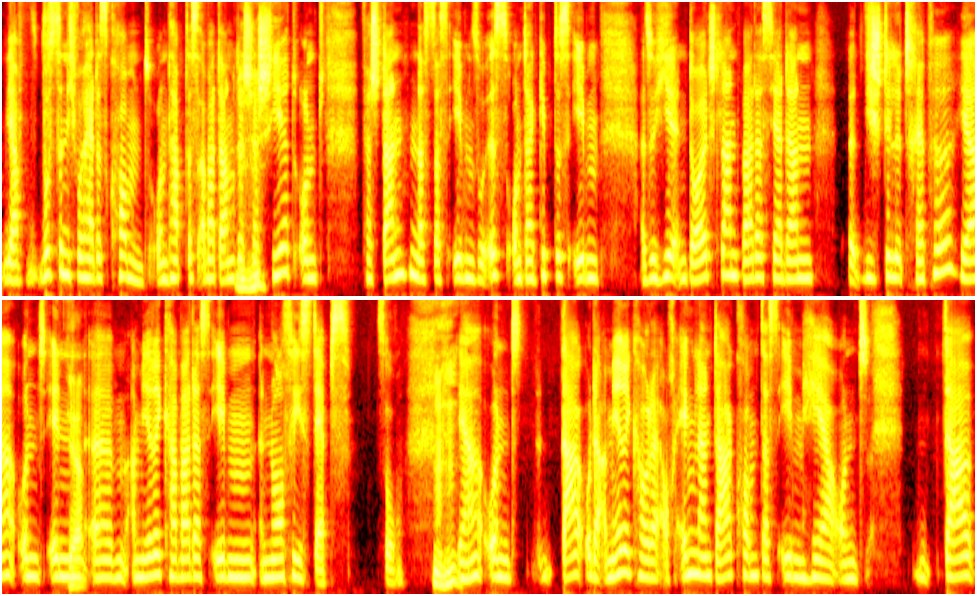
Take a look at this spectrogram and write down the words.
ja, wusste nicht, woher das kommt und habe das aber dann mhm. recherchiert und verstanden, dass das eben so ist. Und da gibt es eben, also hier in Deutschland war das ja dann äh, die stille Treppe, ja, und in ja. Ähm, Amerika war das eben Northeast Steps. So, mhm. ja, und da oder Amerika oder auch England, da kommt das eben her. Und da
